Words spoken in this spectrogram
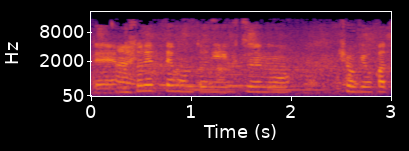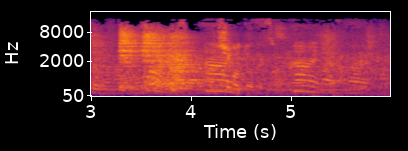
て、はい。まあそれって本当に普通の商業活動なので、はい仕事ですよね、はい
